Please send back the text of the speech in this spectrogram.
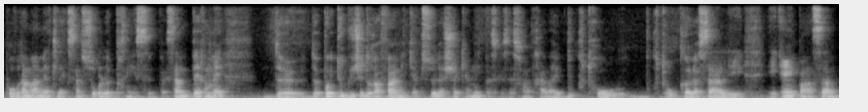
pour vraiment mettre l'accent sur le principe. Ça me permet de ne pas être obligé de refaire mes capsules à chaque année parce que ce serait un travail beaucoup trop, beaucoup trop colossal et, et impensable.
